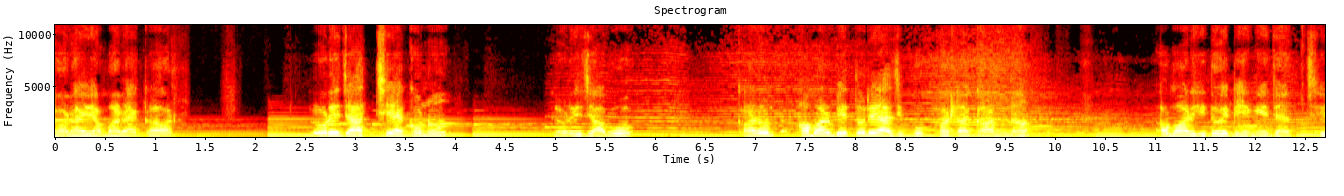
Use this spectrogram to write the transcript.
লড়াই আমার একার। লড়ে যাচ্ছে এখনও, লড়ে যাব। কারণ আমার ভেতরে আজ বুক ফাটা কান্না, আমার হৃদয় ভেঙে যাচ্ছে।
